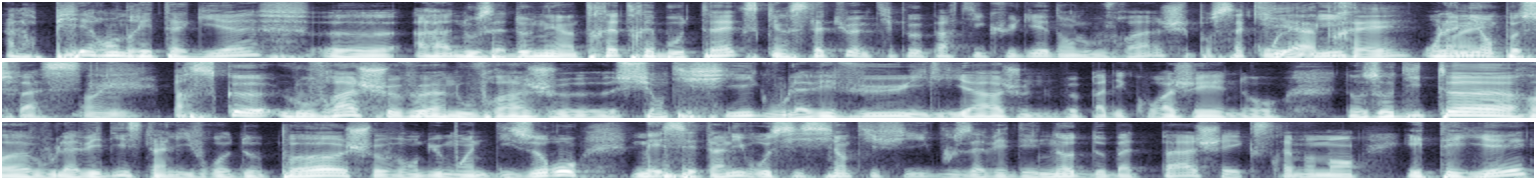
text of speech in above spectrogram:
alors Pierre-André Taguieff euh, a, nous a donné un très très beau texte qui a un statut un petit peu particulier dans l'ouvrage. C'est pour ça qu'on l'a mis, on l'a mis en postface. Oui. Parce que l'ouvrage se veut un ouvrage euh, scientifique. Vous l'avez vu, il y a, je ne veux pas décourager nos, nos auditeurs, euh, vous l'avez dit, c'est un livre de poche vendu moins de 10 euros, mais c'est un livre aussi scientifique. Vous avez des notes de bas de page et extrêmement étayées.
